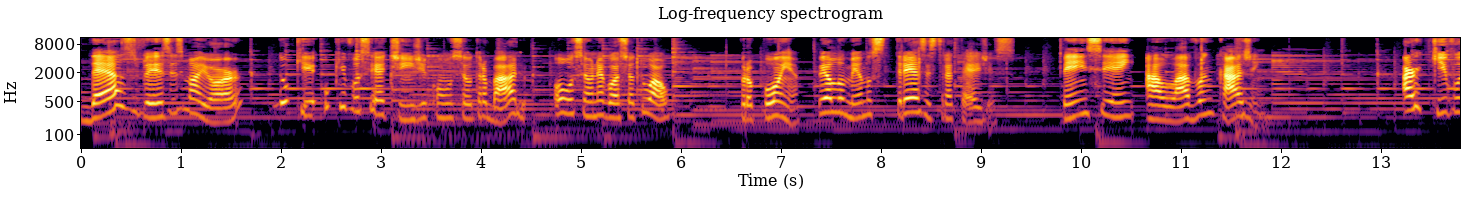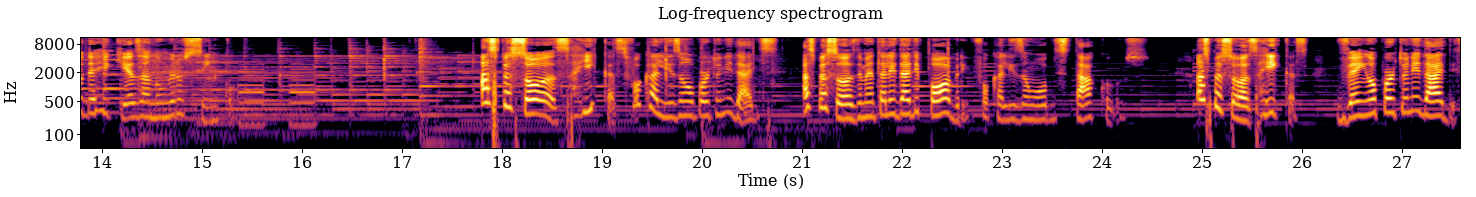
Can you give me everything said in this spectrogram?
10 vezes maior do que o que você atinge com o seu trabalho ou o seu negócio atual. Proponha pelo menos três estratégias. Pense em alavancagem. Arquivo de riqueza número 5. As pessoas ricas focalizam oportunidades. As pessoas de mentalidade pobre focalizam obstáculos. As pessoas ricas veem oportunidades.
